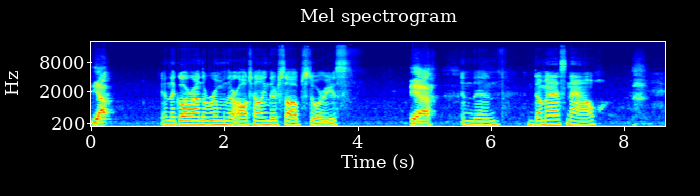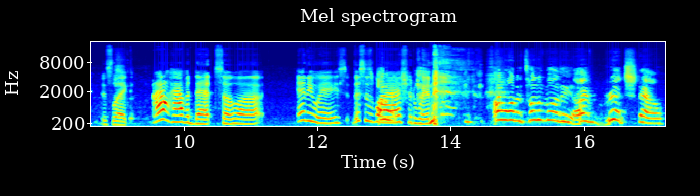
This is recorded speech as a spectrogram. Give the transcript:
Yeah, And they go around the room and they're all telling their sob stories. yeah. And then dumbass Nao is like, I don't have a debt, so uh anyways, this is why Oh. I should win. I want a ton of money. I'm rich now.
